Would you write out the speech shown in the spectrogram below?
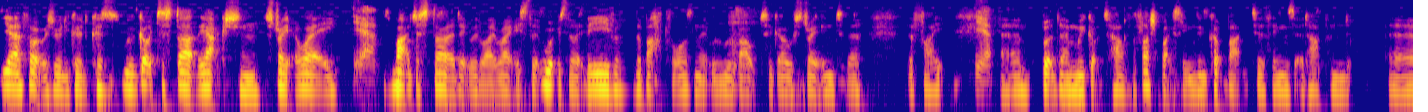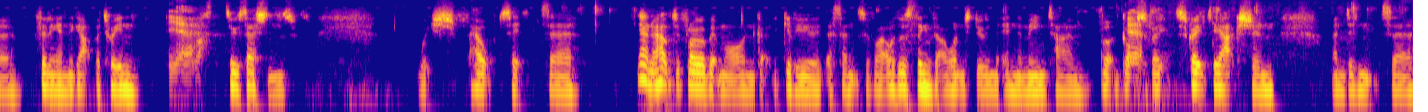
Yeah, I thought it was really good because we've got to start the action straight away. Yeah, Matt just started it with like, right, it's the, it was the, the eve of the battle, wasn't it? We were about to go straight into the, the fight. Yeah. Um, but then we got to have the flashback scenes and cut back to things that had happened, uh, filling in the gap between the yeah, last two sessions, which helped it. Uh, yeah, it helped it flow a bit more and give you a sense of like, oh, there's things that I wanted to do in, in the meantime, but got Yeah. straight straight to the action and didn't uh,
